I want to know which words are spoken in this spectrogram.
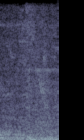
Killing spree.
